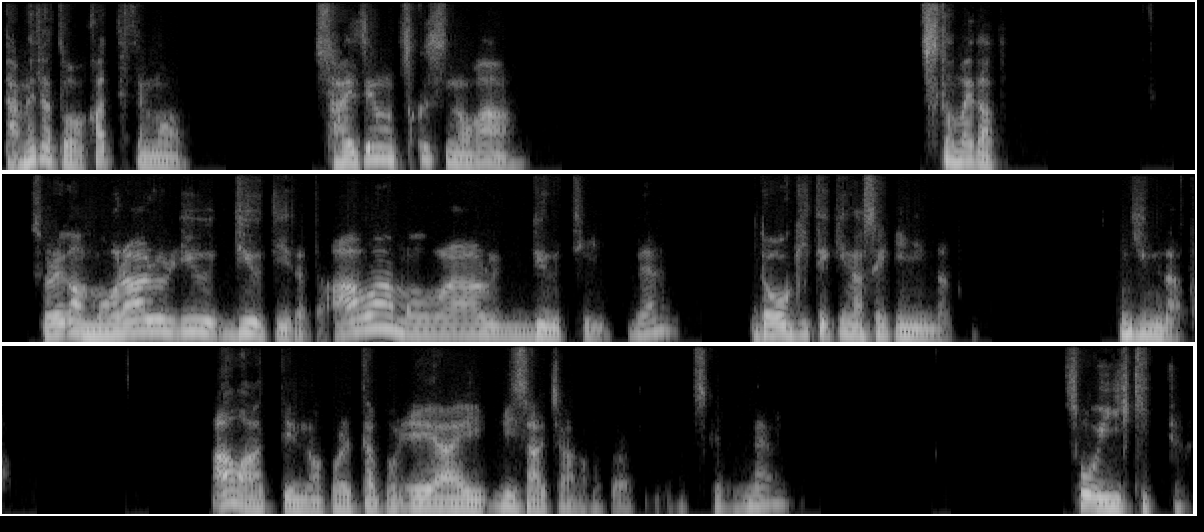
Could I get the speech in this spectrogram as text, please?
ダメだと分かってても、最善を尽くすのが、務めだと。それがモラルデューティーだと。our moral duty ね。道義的な責任だと。義務だと。our っていうのはこれ多分 AI リサーチャーのことだと思うんですけどね。そう言い切ってる。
